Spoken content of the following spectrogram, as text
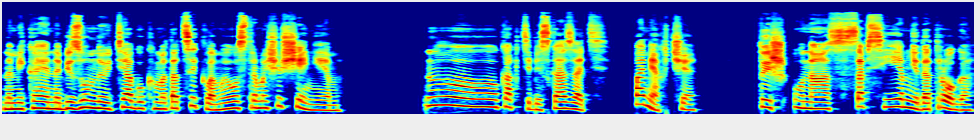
намекая на безумную тягу к мотоциклам и острым ощущениям. «Ну, как тебе сказать, помягче. Ты ж у нас совсем недотрога,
